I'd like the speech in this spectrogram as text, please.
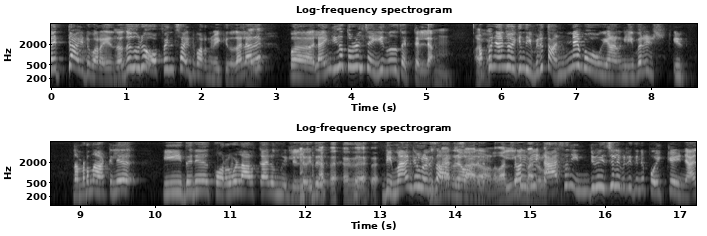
തെറ്റായിട്ട് പറയുന്നത്. അത് ഒരു ഒഫൻസ് ആയിട്ട് പറഞ്ഞു വെക്കുന്നത്. അല്ലാതെ ലൈംഗിക തൊഴിൽ ചെയ്യുന്നത് തെറ്റല്ല. അപ്പൊ ഞാൻ ചോദിക്കുന്നത് ഇവർ തന്നെ പോവുകയാണെങ്കിൽ ഇവർ നമ്മുടെ നാട്ടിൽ ഈ ഇതിന് കുറവുള്ള ആൾക്കാരൊന്നും ഇല്ലല്ലോ. ഇത് ഡിമാൻഡുള്ള ഒരു സാധനമാണ്. ആസ് എൻ ഇൻഡിവിജ്വൽ ഇവർ ഇതിന് പോയി കഴിഞ്ഞാൽ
